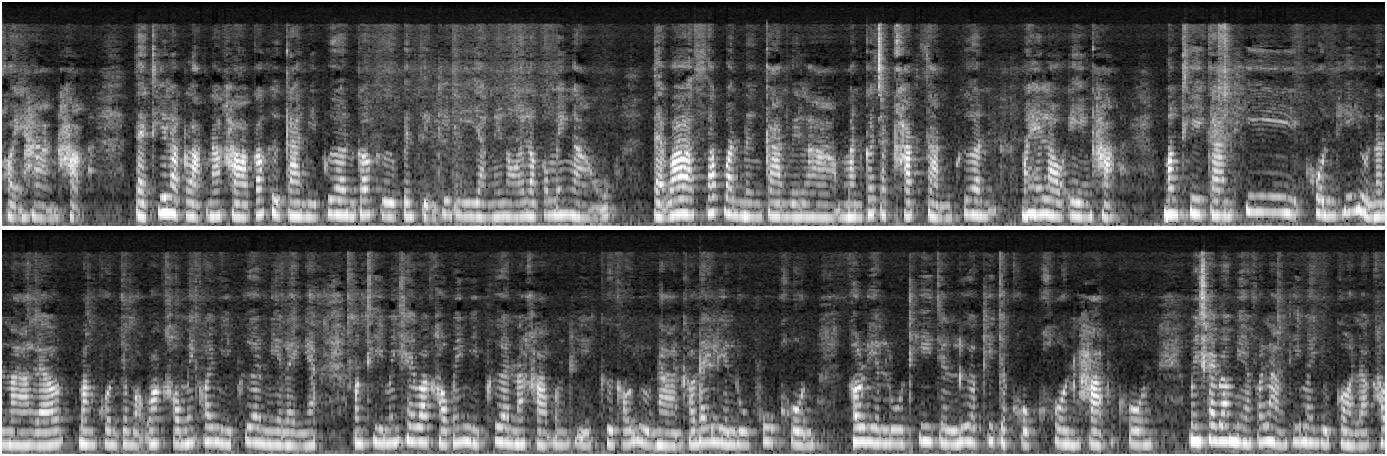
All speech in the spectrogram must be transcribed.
ถอยห่างค่ะ แต่ที่หลักๆนะคะก็คือการมีเพื่อนก็คือเป็นสิ่งที่ดีอย่างน้อยๆเราก็ไม่เหงา แต่ว่าสักวันหนึ่งการเวลามันก็จะคัดสรรเพื่อนมาให้เราเองค่ะ บางทีการที่คนที่อยู่นานๆแล้วบางคนจะบอกว่าเขาไม่ค่อยมีเพื่อนมีอะไรเงี้ยบางทีไม่ใช่ว่าเขาไม่มีเพื่อนนะคะ บางทีคือเขาอยู่นานเขาได้เรียนรู้ผู้คนเขาเรียนรู้ที่จะเลือกที่จะคบคนค่ะทุกคน ไม่ใช่ว่าเมียฝรั่งที่มาอยู่ก่อนแล้วเขา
